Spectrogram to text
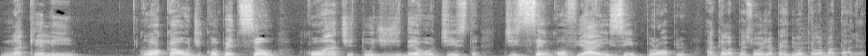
naquele local de competição com a atitude de derrotista, de sem confiar em si próprio, aquela pessoa já perdeu aquela batalha.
